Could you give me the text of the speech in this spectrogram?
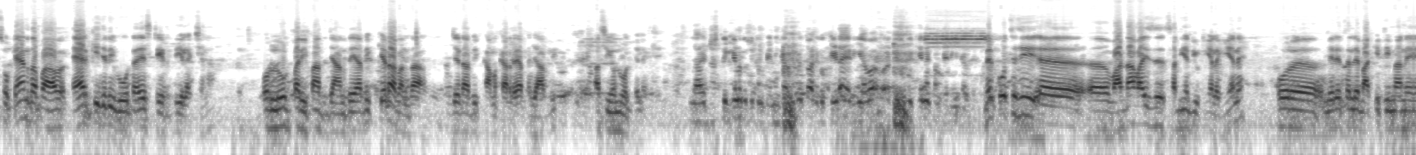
ਸੋ ਕਹਿਣ ਦਾ ਭਾਵ ਐਰ ਕੀ ਜਿਹੜੀ ਵੋਟ ਹੈ, ਇਹ ਸਟੇਟ ਦੀ ਇਲੈਕਸ਼ਨ ਹੈ। ਔਰ ਲੋਕ ਭਰੀ ਭਾਂਤ ਜਾਣਦੇ ਆ ਵੀ ਕਿਹੜਾ ਬੰਦਾ ਜਿਹੜਾ ਵੀ ਕੰਮ ਕਰ ਰਿਹਾ ਪੰਜਾਬ ਲਈ ਅਸੀਂ ਉਹਨੂੰ ਅੱਗੇ ਲੈ ਕੇ ਲਾਈਟ ਜਿਸ ਤਰੀਕੇ ਨਾਲ ਤੁਸੀਂ ਕੰਪੇਨਿੰਗ ਕਰਦੇ ਹੋ? ਤੁਹਾਡੇ ਕੋਲ ਕਿਹੜਾ ਏਰੀਆ ਵਾ ਔਰ ਕਿਸ ਤਰੀਕੇ ਨਾਲ ਕੰਪੇਨਿੰਗ ਕਰਦੇ ਹੋ? ਮੇਰੇ ਕੋਲ ਉੱਥੇ ਜੀ ਵਾਰਡਾਂ ਵਾਈਜ਼ ਸਾਡੀਆਂ ਡਿਊਟੀਆਂ ਲੱਗੀਆਂ ਨੇ ਔਰ ਮੇਰੇ ਥੱਲੇ ਬਾਕੀ ਟੀਮਾਂ ਨੇ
